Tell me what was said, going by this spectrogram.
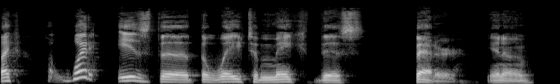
Like what is the the way to make this better, you know?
